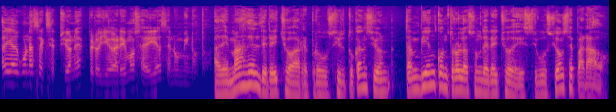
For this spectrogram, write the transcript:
hay algunas excepciones, pero llegaremos a ellas en un minuto. Además del derecho a reproducir tu canción, también controlas un derecho de distribución separado.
